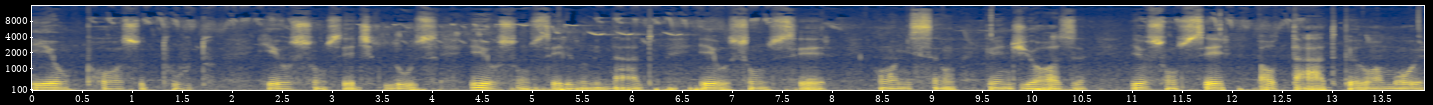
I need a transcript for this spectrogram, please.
Eu posso tudo. Eu sou um ser de luz, eu sou um ser iluminado, eu sou um ser com uma missão grandiosa, eu sou um ser pautado pelo amor,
